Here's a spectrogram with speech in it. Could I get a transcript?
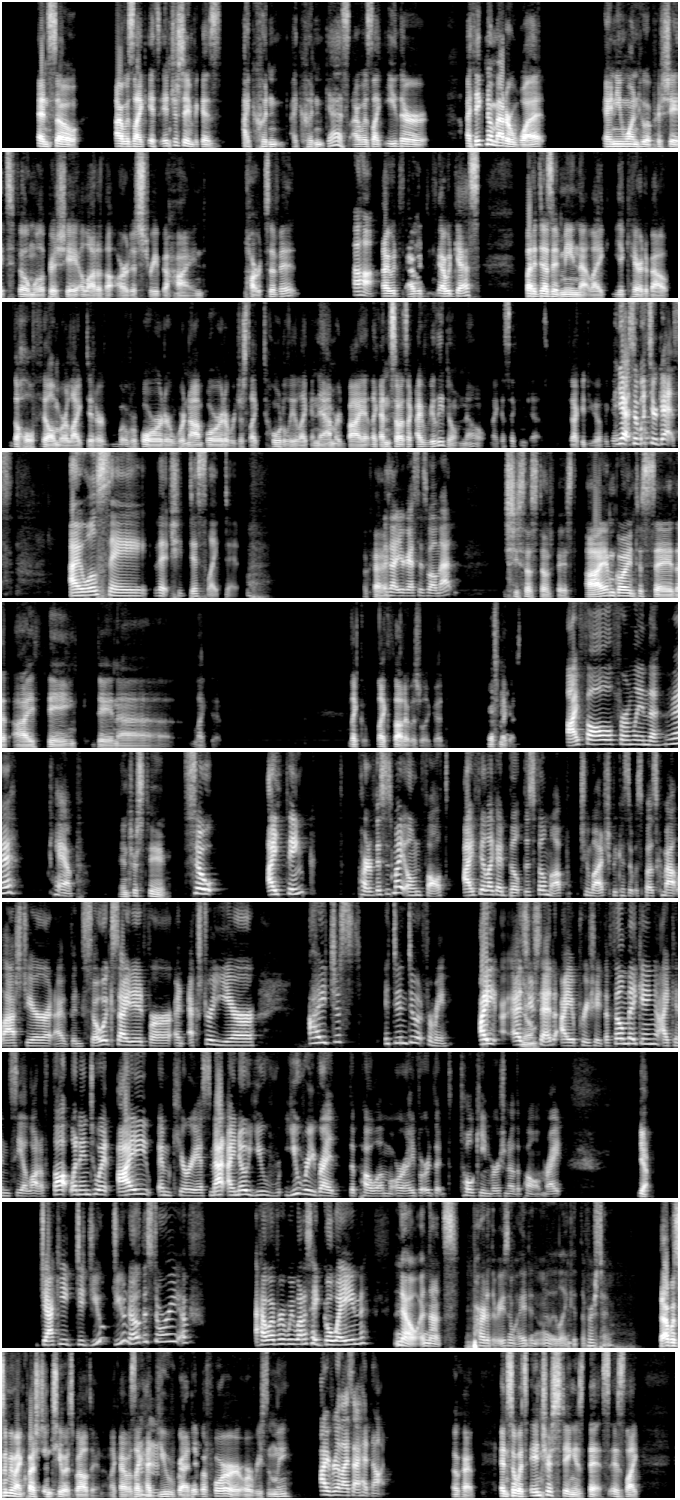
And so I was like, it's interesting because I couldn't I couldn't guess. I was like either I think no matter what, anyone who appreciates film will appreciate a lot of the artistry behind parts of it. Uh huh. I would I would I would guess. But it doesn't mean that like you cared about the whole film or liked it or were bored or were not bored or were just like totally like enamored by it. Like and so it's like I really don't know. I guess I can guess. Jacque, do you have a guess? Yeah. So what's your guess? I will say that she disliked it. Okay. Is that your guess as well, Matt? She's so stone faced. I am going to say that I think Dana liked it. Like like thought it was really good. That's my guess. I fall firmly in the eh camp. Interesting. So I think part of this is my own fault. I feel like I built this film up too much because it was supposed to come out last year and I've been so excited for an extra year. I just it didn't do it for me. I as Yeah. you said, I appreciate the filmmaking. I can see a lot of thought went into it. I am curious, Matt, I know you you reread the poem or, a- or the Tolkien version of the poem, right? Yeah. Jacque, did you do you know the story of however we want to say Gawain? No, and that's part of the reason why I didn't really like it the first time. That was gonna be my question to you as well, Dana. Like I was like, Mhm. had you read it before or, or recently? I realized I had not. Okay. And so what's interesting is this is like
